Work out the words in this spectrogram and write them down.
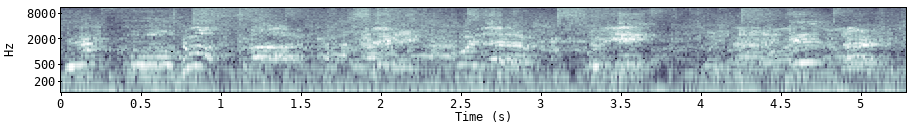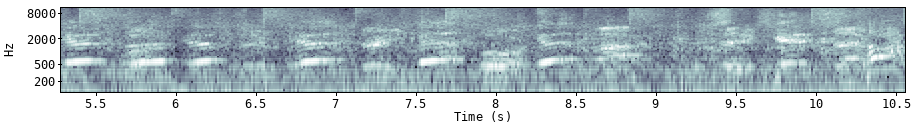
Yeah. Four. Come on. Five. Six. 27. 28. 29, Yeah. 30. Yeah. Four. Yeah. Yeah. three, Yeah. four, Yeah. five, six, Get seven, Huh.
